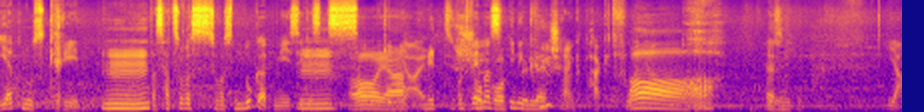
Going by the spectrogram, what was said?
Erdnusscreme. Das hat sowas, sowas Nougat-mäßiges. Mhm. Ist Oh ja, genial. mit und wenn man es in den. Kühlschrank packt vorher. oh, herrlich. ja.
